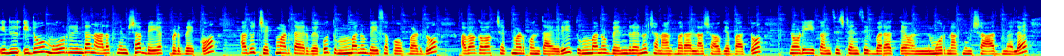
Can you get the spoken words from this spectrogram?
ಇಲ್ಲಿ ಇದು ಮೂರರಿಂದ ನಾಲ್ಕು ನಿಮಿಷ ಬೇಯಕ್ಕೆ ಬಿಡಬೇಕು. ಅದು ಚೆಕ್ ಮಾಡ್ತಾ ಇರಬೇಕು. ತುಂಬಾ ಬೇಯಿಸೋಕೆ ಹೋಗ್ಬಾರ್ದು. ಅವಾಗವಾಗ ಚೆಕ್ ಮಾಡ್ಕೊತಾ ಇರಿ. ತುಂಬಾ ಬೆಂದ್ರೇನು ಚೆನ್ನಾಗಿ ಬರಲ್ಲ ಶಾವಿಗೆ ಬಾತು. ನೋಡಿ ಈ ಕನ್ಸಿಸ್ಟೆನ್ಸಿಗೆ ಬರುತ್ತೆ ಒಂದು ಮೂರು ನಾಲ್ಕು ನಿಮಿಷ ಆದಮೇಲೆ.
